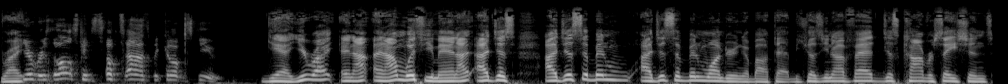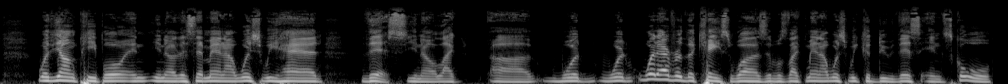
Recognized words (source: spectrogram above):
Right. your results can sometimes become skewed. Yeah, you're right, and I and I'm with you, man. I, I just I just have been I just have been wondering about that because you know I've had just conversations with young people, and you know they said, man, I wish we had this, you know, like uh would would whatever the case was, it was like, man, I wish we could do this in school,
